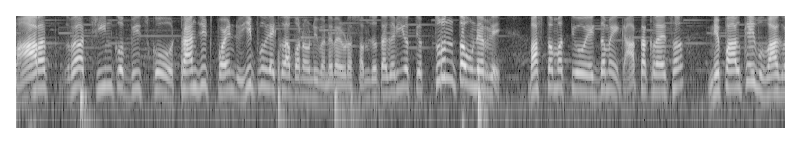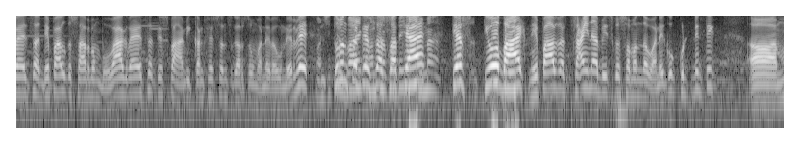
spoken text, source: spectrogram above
भारत र चिनको बिचको ट्रान्जिट पोइन्ट रिपु लेकलाई बनाउने भनेर एउटा सम्झौता गरियो। त्यो तुरन्त उनीहरूले वास्तवमा त्यो एकदमै घातक रहेछ। नेपालकै भूभाग रहेछ नेपालको सार्वम भूभाग रहेछ त्यसमा हामी कन्फेसन्स गर्छौँ भनेर उनीहरूले। तुरन्त त्यसलाई सच्याए त्यस त्यो बाहेक नेपाल र चाइना बिचको सम्बन्ध भनेको कुटनीतिक म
